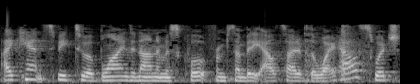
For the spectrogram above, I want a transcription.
I can't speak to a blind anonymous quote from somebody outside of the White House, which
